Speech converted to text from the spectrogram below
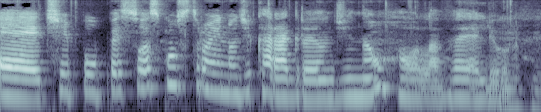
É, tipo, pessoas construindo de cara grande não rola, velho. Uhum.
